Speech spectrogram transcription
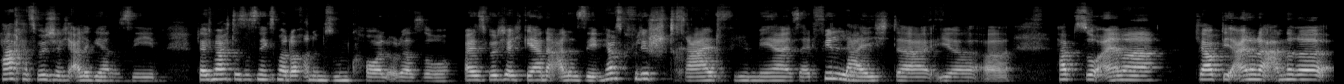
Ach, jetzt würde ich euch alle gerne sehen. Vielleicht mache ich das das nächste Mal doch in einem Zoom-Call oder so. Weil jetzt würde ich euch gerne alle sehen. Ich habe das Gefühl, ihr strahlt viel mehr, ihr seid viel leichter, ihr äh, habt so einmal, ich glaube, die eine oder andere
